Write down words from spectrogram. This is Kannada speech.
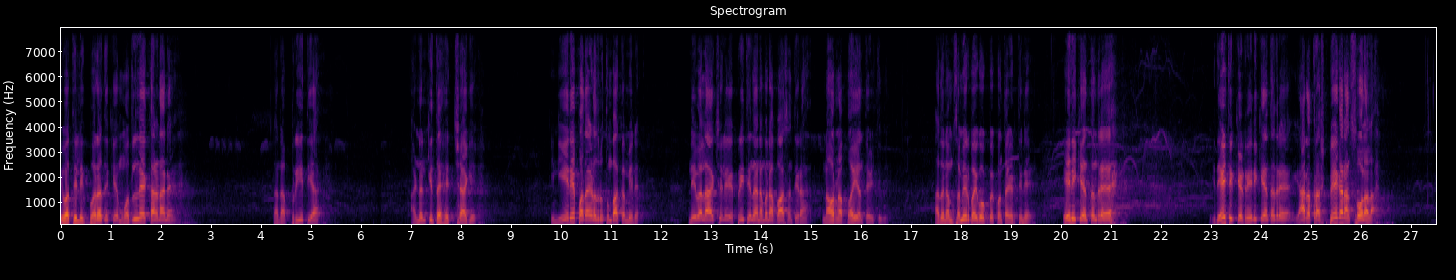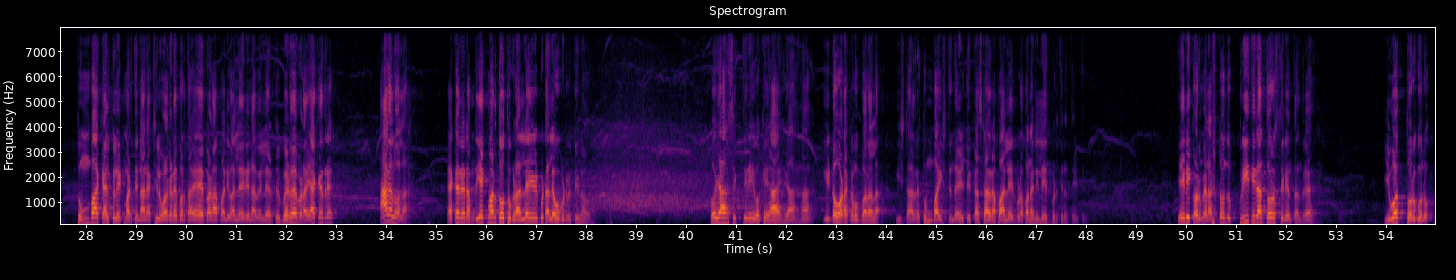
ಇವತ್ತು ಇಲ್ಲಿಗೆ ಬರೋದಕ್ಕೆ ಮೊದಲನೇ ಕಾರಣನೇ ನನ್ನ ಪ್ರೀತಿಯ ಅಣ್ಣನಕ್ಕಿಂತ ಹೆಚ್ಚಾಗಿ ಇನ್ನೇನೇ ಪದ ಹೇಳಿದ್ರು ತುಂಬ ಕಮ್ಮಿನೇ. ನೀವೆಲ್ಲ ಆ್ಯಕ್ಚುಲಿ ಪ್ರೀತಿಯಿಂದ ನಮ್ಮನ್ನ ಬಾಸ್ ಅಂತೀರಾ? ನಾವ್ರನ್ನ ಬೈ ಅಂತ ಹೇಳ್ತೀವಿ. ಅದು ನಮ್ಮ ಸಮೀರ್ ಬೈಗೆ ಹೋಗ್ಬೇಕು ಅಂತ ಹೇಳ್ತೀನಿ. ಏನಕ್ಕೆ ಅಂತಂದರೆ, ಇದು ಹೇಳ್ತೀನಿ ಕೇಳ್ರಿ ಏನಕ್ಕೆ ಅಂತಂದರೆ ಯಾರ ಹತ್ರ ಅಷ್ಟು ಬೇಗ ನಾನು ಸೋಲಲ್ಲ. ತುಂಬ ಕ್ಯಾಲ್ಕುಲೇಟ್ ಮಾಡ್ತೀನಿ. ನಾನು ಆ್ಯಕ್ಚುಲಿ ಒಳಗಡೆ ಬರ್ತಾ, ಏ, ಬೇಡಪ್ಪ, ನೀವು ಅಲ್ಲೇ ಇರಿ ಎಲ್ಲೇ ಇರ್ತೀವಿ. ಬೇಡವೇ ಬೇಡ. ಯಾಕೆಂದರೆ ಆಗಲ್ವಲ್ಲ? ಯಾಕಂದರೆ ನಮ್ದು ಏಕ್ ಮಾರ್ ದೋತು ಕೂಡ ಅಲ್ಲೇ ಹೇಳ್ಬಿಟ್ಟು ಅಲ್ಲೇ ಹೋಗ್ಬಿಟ್ಟಿರ್ತೀವಿ ನಾವು. ಓ, ಯಾ, ಸಿಗ್ತೀನಿ. ಓಕೆ ಯಾ ಯಾ ಹಾ. ಈ ಡವ್ ಆಡಕ್ಕೆ ನಮಗೆ ಬರಲ್ಲ. ಇಷ್ಟ ಆದರೆ ತುಂಬ ಇಷ್ಟದಿಂದ ಹೇಳ್ತೀವಿ. ಕಷ್ಟ ಆದರೆ, ಅಪ್ಪ, ಅಲ್ಲೇ ಇದ್ಬಿಡಪ್ಪ, ನಾನು ಇಲ್ಲೇ ಇದ್ಬಿಡ್ತೀನಿ ಅಂತ ಹೇಳ್ತೀನಿ. ಏನಕ್ಕೆ ಅವ್ರ ಮೇಲೆ ಅಷ್ಟೊಂದು ಪ್ರೀತಿ ನಾನು ತೋರಿಸ್ತೀನಿ ಅಂತಂದರೆ ಇವತ್ತವರೆಗೂ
